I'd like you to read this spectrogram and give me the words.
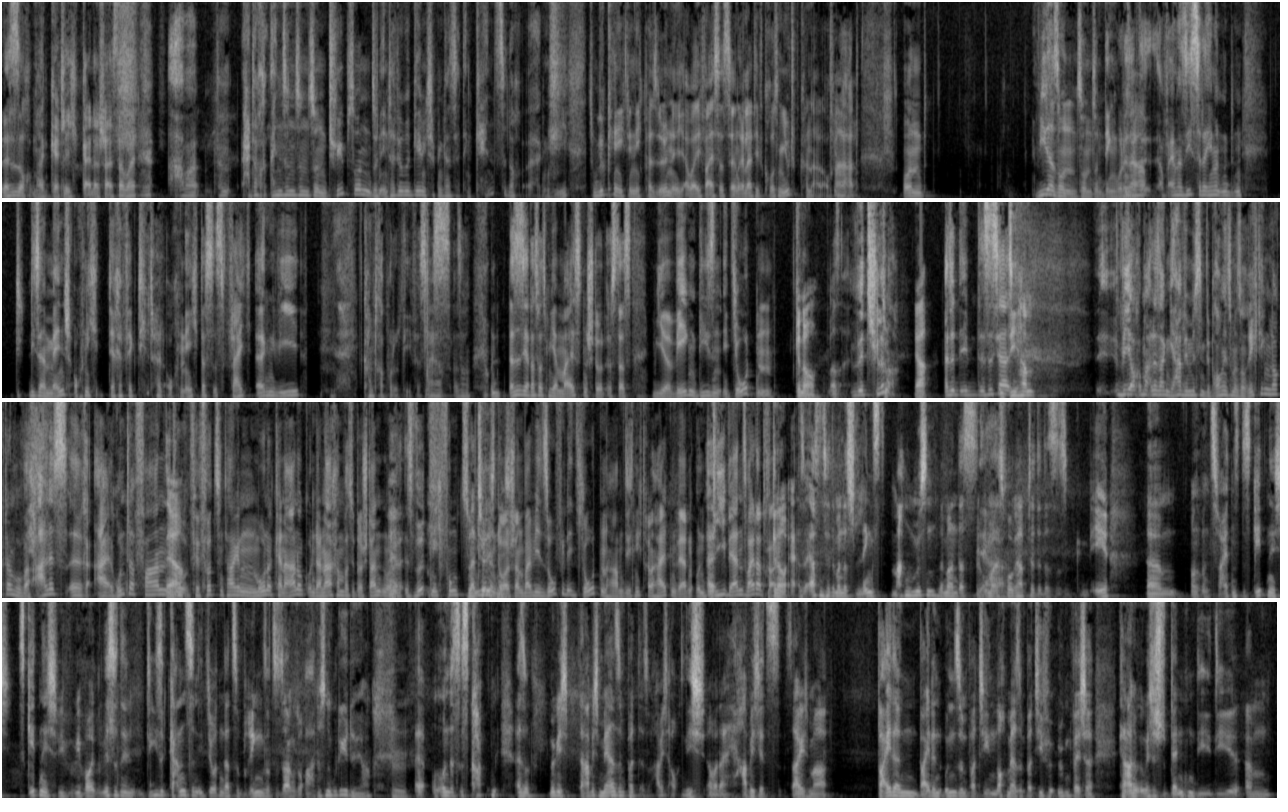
das ist auch immer göttlich geiler Scheiß dabei. Aber dann hat auch ein so, so, so ein Typ so ein, so ein Interview gegeben. Ich habe mir gedacht, den kennst du doch irgendwie. Zum Glück kenne ich den nicht persönlich, aber ich weiß, dass er einen relativ großen YouTube-Kanal auch wieder ah. hat. Und wieder so ein, so ein, so ein Ding, wo du ja. sagst, auf einmal siehst du da jemanden, dieser Mensch auch nicht, der reflektiert halt auch nicht, dass es vielleicht irgendwie kontraproduktiv ist. Das, ja. also, und das ist ja das, was mich am meisten stört, ist, dass wir wegen diesen Idioten genau also, wird schlimmer. Du, ja. Also das ist ja. Die haben wie auch immer alle sagen, ja, wir müssen, wir brauchen jetzt mal so einen richtigen Lockdown, wo wir alles äh, runterfahren, ja. so für 14 Tage, einen Monat, keine Ahnung, und danach haben wir es überstanden. Ja. Es wird nicht funktionieren Natürlich in Deutschland, nicht. weil wir so viele Idioten haben, die sich nicht dran halten werden und äh, die werden es weitertragen. Genau, also erstens hätte man das längst machen müssen, wenn man das ja. jemals vorgehabt hätte. Das ist eh ähm, und, und, zweitens, das geht nicht. Das geht nicht. Wie, wie, wie willst du denn diese ganzen Idioten dazu bringen, sozusagen so, ah, das ist eine gute Idee, ja. Hm. Äh, und das ist Gott, also wirklich, da habe ich mehr Sympathie, also habe ich auch nicht, aber da habe ich jetzt, sage ich mal, bei den, bei den Unsympathien noch mehr Sympathie für irgendwelche, keine Ahnung, irgendwelche Studenten, die, die, ähm,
